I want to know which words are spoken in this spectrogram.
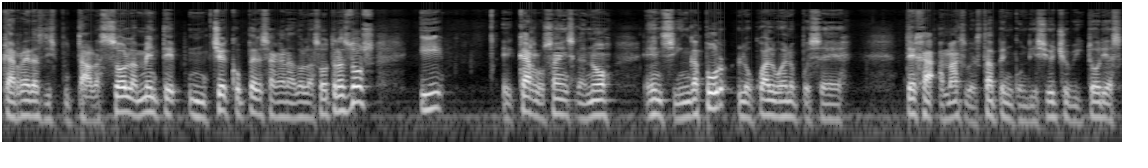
carreras disputadas. Solamente Checo Pérez ha ganado las otras dos y eh, Carlos Sainz ganó en Singapur, lo cual, bueno, pues eh, deja a Max Verstappen con 18 victorias.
